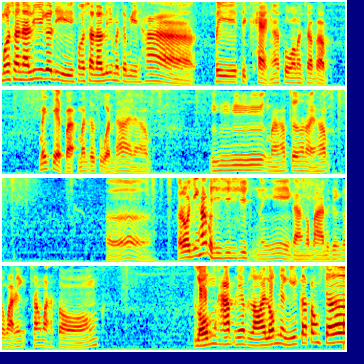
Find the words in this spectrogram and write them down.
เมอร์ชานารีก็ดีเมอร์ชานารีมันจะมีท่าตีติดแข็งอะตัวมันจะแบบ ไม่เจ็บอะมันจะสวนได้นะครับอือมาครับเจอหน่อยครับ เออกระโดดยิงครับนี่กลางกระบาลไปถึงจังหวะนี้จังหวะสอง ล้มครับเรียบร้อย ล้มอย่างนี้ก็ต้องเจอ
